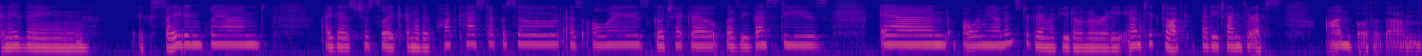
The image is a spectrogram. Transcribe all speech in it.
anything exciting planned. I guess just like another podcast episode. As always, go check out Buzzy Besties and follow me on Instagram if you don't already and TikTok, Betty Time Thrifts on both of them.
